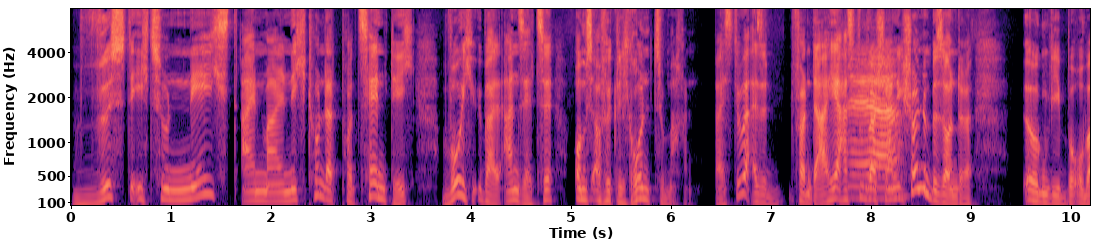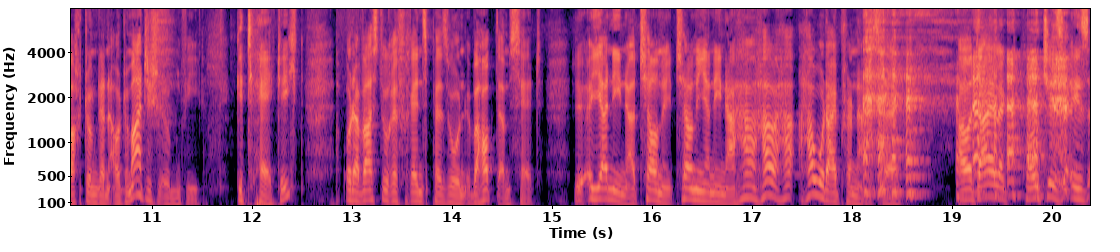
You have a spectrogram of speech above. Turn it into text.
wüsste ich zunächst einmal nicht hundertprozentig, wo ich überall ansetze, um es auch wirklich rund zu machen. Weißt du? Also von daher hast ja. du wahrscheinlich schon eine besondere irgendwie Beobachtung dann automatisch irgendwie getätigt? Oder warst du Referenzperson überhaupt am Set? Janina, tell me, tell me, Janina, how, how, how would I pronounce that? Our dialect coach is, is,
